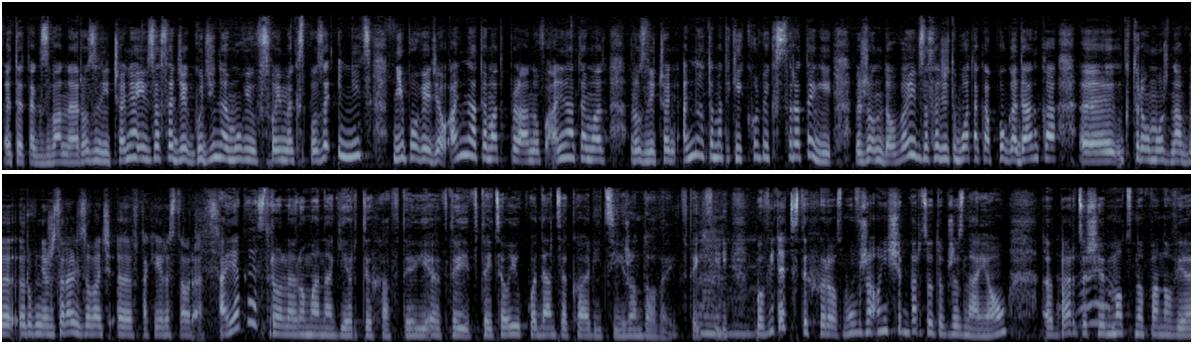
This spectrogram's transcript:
e, te tak zwane rozliczenia i w zasadzie godzinę mówił w swoim expose i nic nie powiedział ani na temat planów, ani na temat rozliczeń, ani na temat jakiejkolwiek strategii rządowej. W zasadzie to była taka pogadanka, e, którą można by również zrealizować e, w takiej restauracji. A jaka jest rola Romana Giertycha w tej, w tej, w tej całej układance koalicji rządowej w tej chwili? Bo widać z tych rozmów, że oni się bardzo dobrze znają, e, bardzo się mocno panowie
